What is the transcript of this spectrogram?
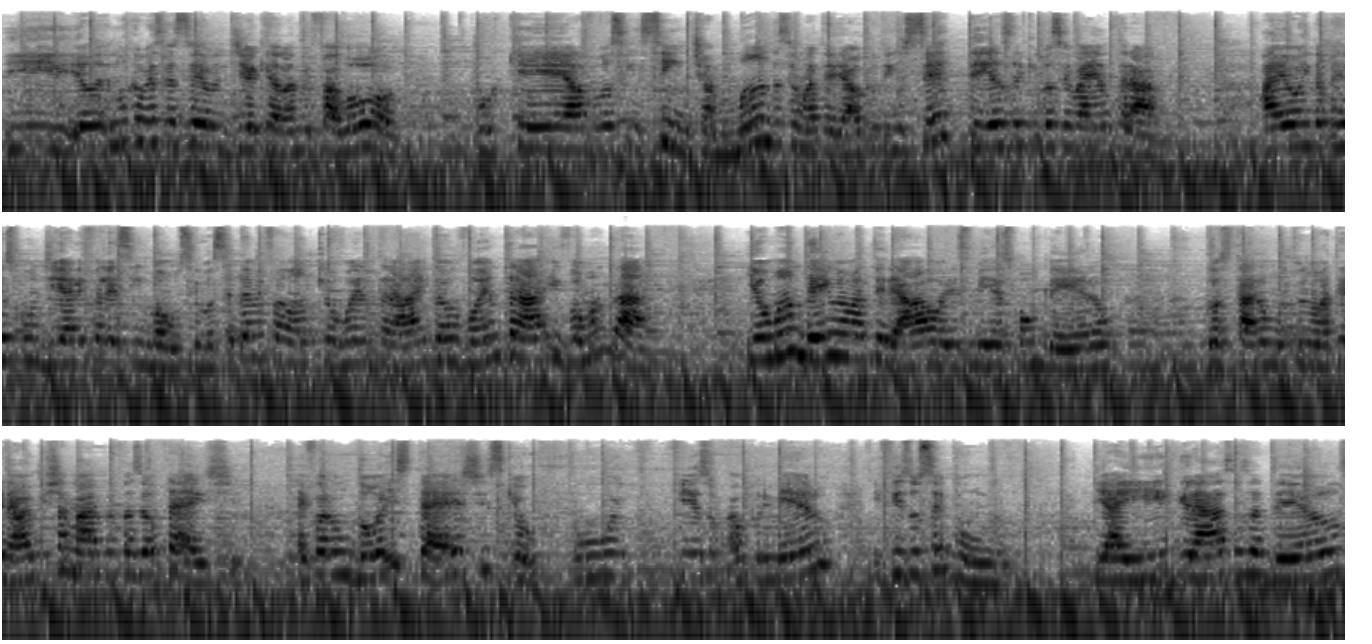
E eu nunca vou esquecer o dia que ela me falou, porque ela falou assim, Cíntia, manda seu material que eu tenho certeza que você vai entrar. Aí eu ainda respondi ela e falei assim, bom, se você tá me falando que eu vou entrar, então eu vou entrar e vou mandar. E eu mandei meu material, eles me responderam, gostaram muito do meu material e me chamaram para fazer o teste. Aí foram dois testes que eu fui, fiz o, o primeiro e fiz o segundo. E aí, graças a Deus,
